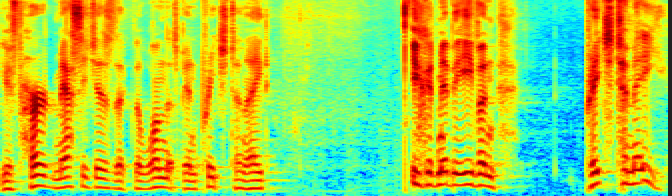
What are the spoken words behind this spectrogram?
You've heard messages like the one that's been preached tonight. You could maybe even preach to me.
